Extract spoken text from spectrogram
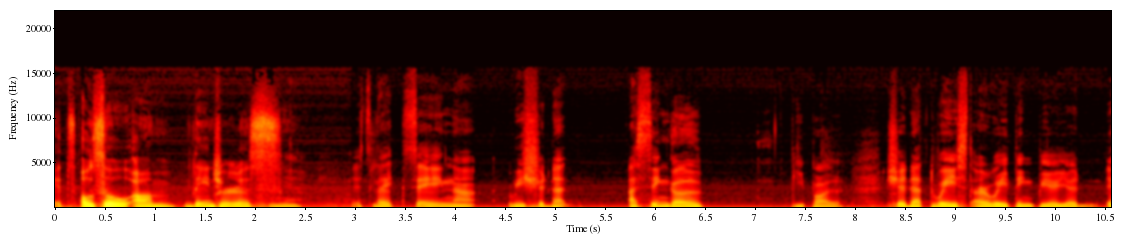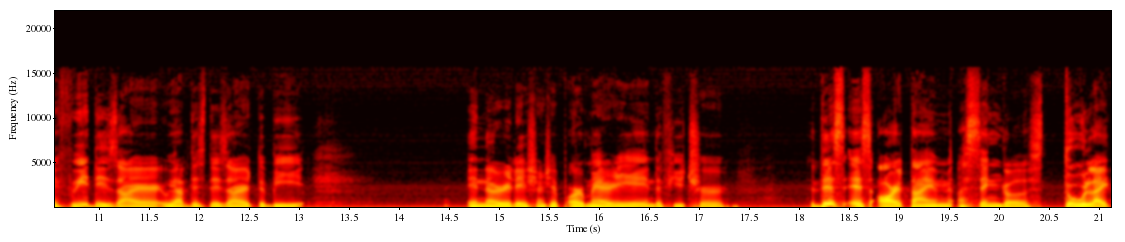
it's also um dangerous. Yeah. It's like saying na we should not, as single people, should not waste our waiting period. If we desire, we have this desire to be in a relationship or marry in the future, this is our time as singles to like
